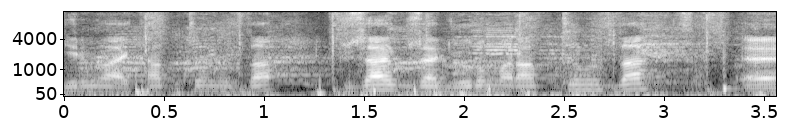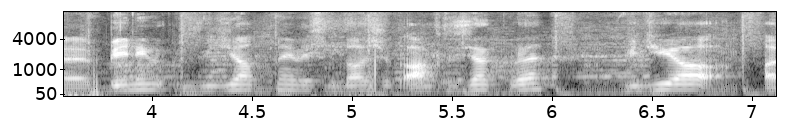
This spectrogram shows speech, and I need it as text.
20 like attığınızda güzel güzel yorumlar attığınızda e, benim video atma hevesim daha çok artacak ve videoya e,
